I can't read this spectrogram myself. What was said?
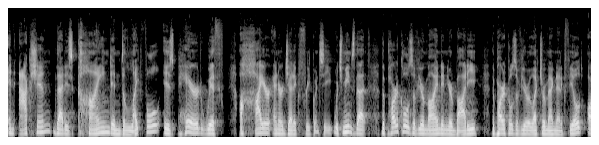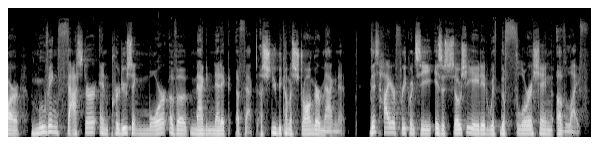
An action that is kind and delightful is paired with a higher energetic frequency, which means that the particles of your mind and your body, the particles of your electromagnetic field are moving faster and producing more of a magnetic effect. You become a stronger magnet. This higher frequency is associated with the flourishing of life.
